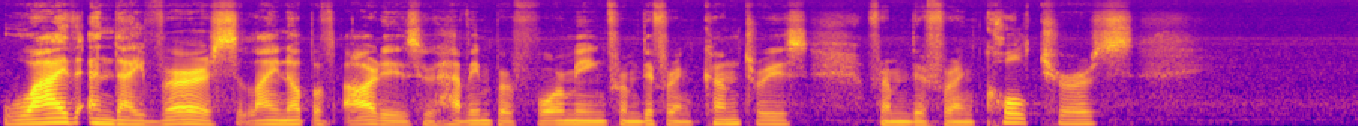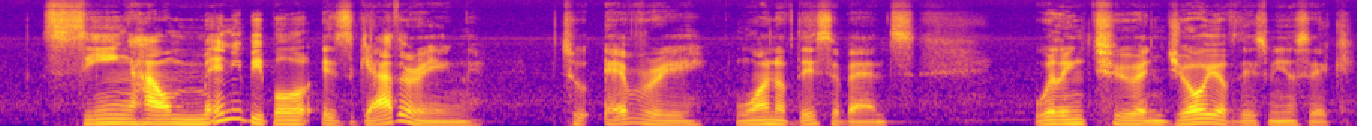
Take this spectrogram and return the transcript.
wide and diverse lineup of artists who have been performing from different countries, from different cultures, seeing how many people is gathering to every one of these events, willing to enjoy of this music,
